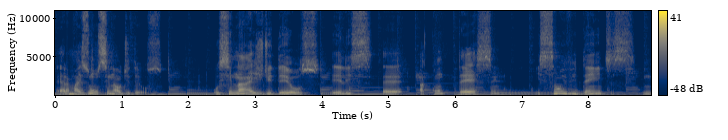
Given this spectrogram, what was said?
Era mais um sinal de Deus. Os sinais de Deus, eles é, acontecem e são evidentes em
